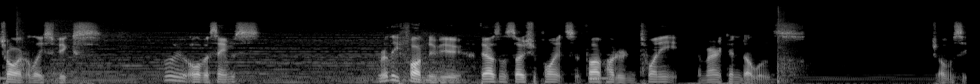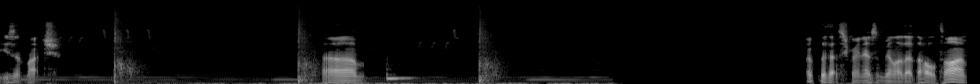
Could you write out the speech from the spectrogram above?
Try and at least fix. Ooh, Oliver seems really fond of you. 1,000 social points and 520 American dollars. Which obviously isn't much. Um, hopefully that screen hasn't been like that the whole time.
